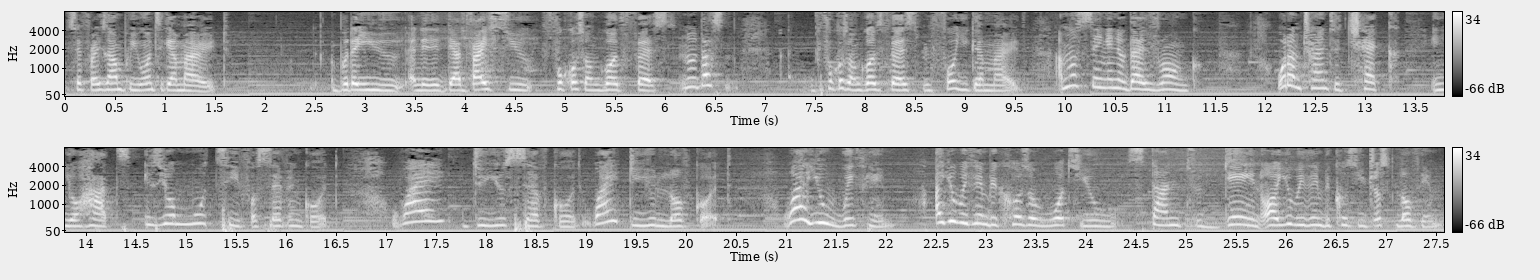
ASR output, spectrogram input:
say, for example, you want to get married, but then you and then they advise you focus on God first. No, that's focus on God first before you get married. I'm not saying any of that is wrong. What I'm trying to check in your heart is your motive for serving God. Why do you serve God? Why do you love God? Why are you with Him? Are you with Him because of what you stand to gain, or are you with Him because you just love Him?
